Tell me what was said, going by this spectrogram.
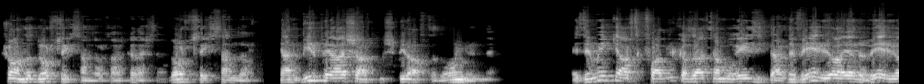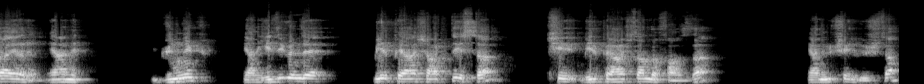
şu anda 4.84 arkadaşlar. 4.84. Yani bir pH artmış bir haftada 10 günde. E demek ki artık fabrika zaten bu eziklerde veriyor ayarı, veriyor ayarı. Yani günlük yani 7 günde bir pH arttıysa ki bir pH'tan da fazla yani 3.53'ten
